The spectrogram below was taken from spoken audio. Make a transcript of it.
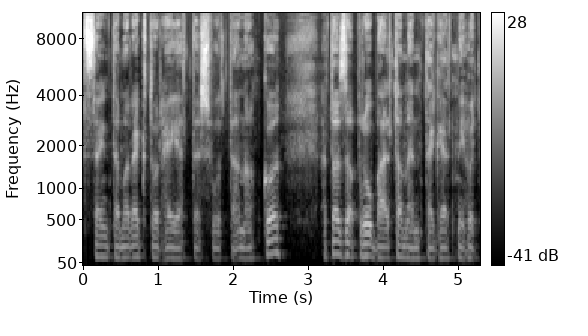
szerintem a rektor helyettes voltán akkor, hát azzal próbálta mentegetni, hogy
